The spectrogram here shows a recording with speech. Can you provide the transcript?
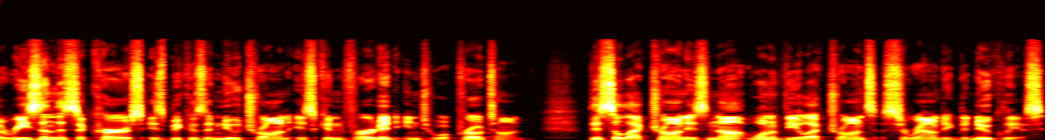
The reason this occurs is because a neutron is converted into a proton. This electron is not one of the electrons surrounding the nucleus.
